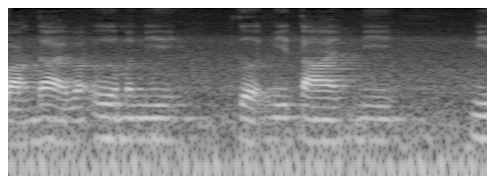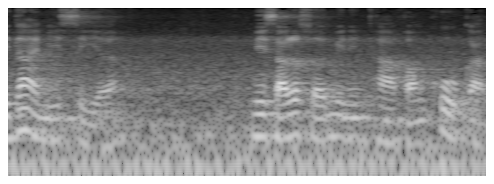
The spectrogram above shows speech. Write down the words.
วางได้ว่า เออมันมีเกิดมีตายมีมีได้มีเสีย มีสารเสริญมีนินทาของคู่กัน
